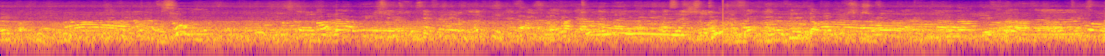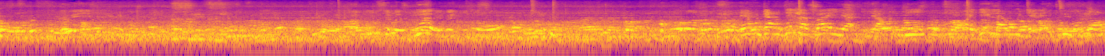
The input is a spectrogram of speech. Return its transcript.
Là-bas, il y, a, il y a un nid. Vous voyez là où il y a les petits dedans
